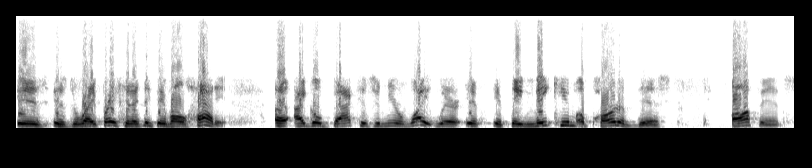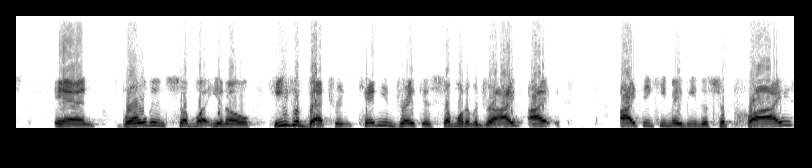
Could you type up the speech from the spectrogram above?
is is the right phrase because I think they've all had it. Uh, I go back to Zamir White, where if if they make him a part of this offense and Bolden somewhat, you know, he's a veteran. Kenyon Drake is somewhat of a dry. I I, I think he may be the surprise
